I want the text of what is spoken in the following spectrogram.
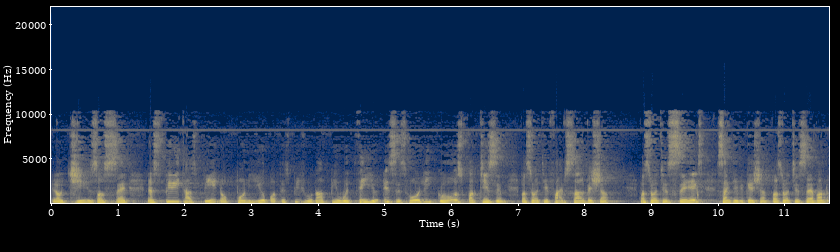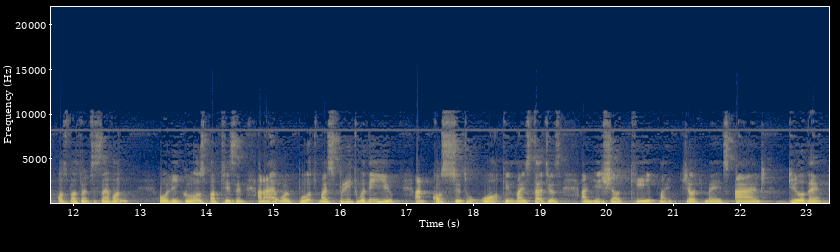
You know, Jesus said, The Spirit has been upon you, but the Spirit will not be within you. This is Holy Ghost baptism. Verse 25, salvation. Verse 26, sanctification. Verse 27, what's verse 27? Holy Ghost baptism. And I will put my Spirit within you and cause you to walk in my statutes, and ye shall keep my judgments and do them.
